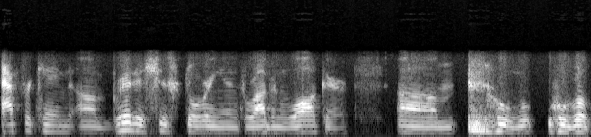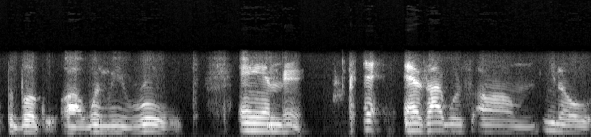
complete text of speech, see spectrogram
African um, British historians, Robin Walker, um, who who wrote the book uh, When We Ruled, and mm-hmm. as I was um, you know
